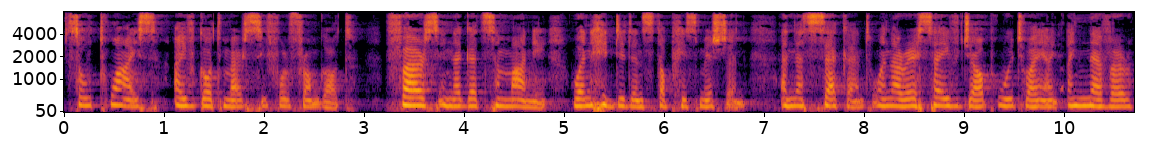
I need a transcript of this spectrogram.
So twice I've got merciful from God. First in Gethsemane when he didn't stop his mission. And the second when I received job which I, I never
